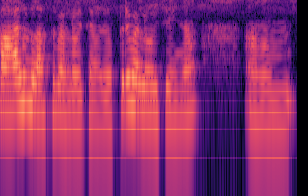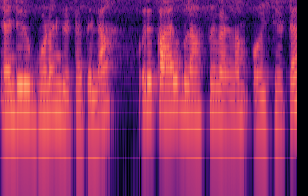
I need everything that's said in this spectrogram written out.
കാൽ ഗ്ലാസ് വെള്ളം ഒഴിച്ചാൽ മതി. ഒത്തിരി വെള്ളം ഒഴിച്ച് കഴിഞ്ഞാൽ അതിന്റെ ഒരു ഗുണം കിട്ടത്തില്ല. ഒരു കാൽ ഗ്ലാസ് വെള്ളം ഒഴിച്ചിട്ട്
